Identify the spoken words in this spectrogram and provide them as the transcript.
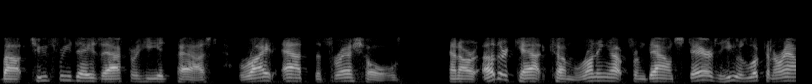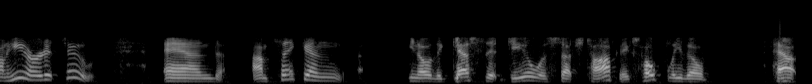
About two, three days after he had passed, right at the threshold, and our other cat come running up from downstairs, and he was looking around. He heard it too, and I'm thinking, you know, the guests that deal with such topics, hopefully they'll have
